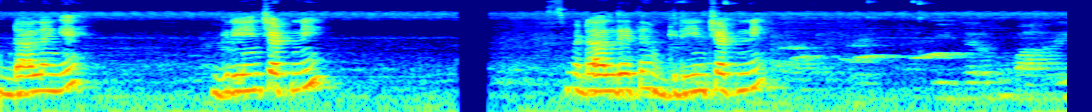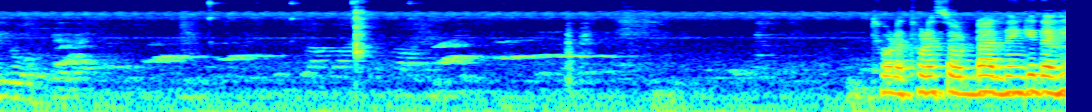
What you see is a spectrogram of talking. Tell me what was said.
डालेंगे ग्रीन चटनी। इसमें डाल देते हैं ग्रीन चटनी। थोड़ा थोड़ा सॉल्ट डाल देंगे दही।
